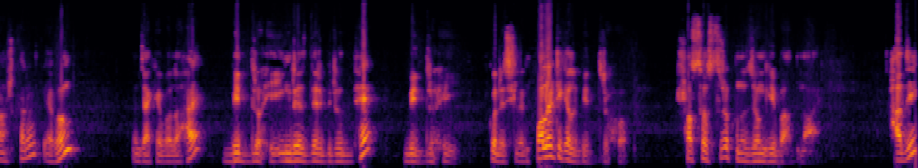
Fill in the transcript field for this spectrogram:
সংস্কারক এবং যাকে বলা হয় বিদ্রোহী, ইংরেজদের বিরুদ্ধে বিদ্রোহী। করেছিলেন পলিটিক্যাল বিদ্রোহ। সশস্ত্র কোনো জঙ্গিবাদ নয়। হাজি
